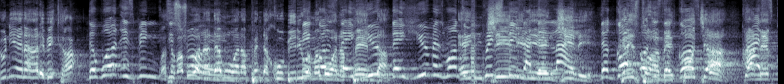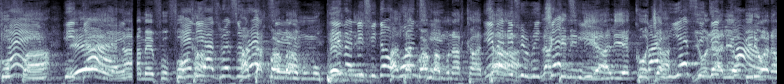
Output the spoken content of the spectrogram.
Dunia inaharibika The world is being kwa sababu wanadamu destroyed. wanapenda kuhubiriwa mambo Because the, wanapenda hu- the humans want to preach Injili things that ni they like. injili. The Kristo gospel is the amekuja, gospel. Christ amekufa, came, he died, na amefufuka. and he has Hata kwamba resurrected. Even if you don't hata want kwamba him, mnakataa, even if you reject lakini ndiye him, aliyekuja, but yes, he yule did aliyehubiriwa come. na The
